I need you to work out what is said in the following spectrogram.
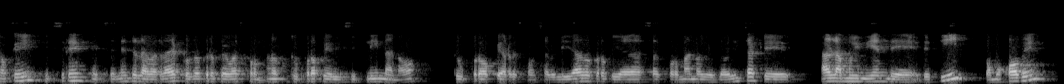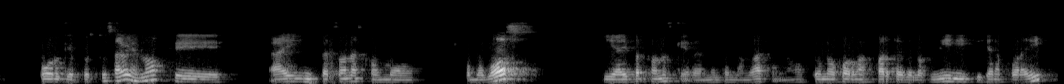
Ok, excelente, excelente la verdad, pues yo creo que vas formando tu propia disciplina, ¿no? Tu propia responsabilidad, yo creo que ya estás formando desde ahorita, que habla muy bien de, ti como joven, porque pues tú sabes, ¿no? Que hay personas como, como vos y hay personas que realmente no lo hacen, ¿no? Tú no formas parte de los minis, dijeran por ahí,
